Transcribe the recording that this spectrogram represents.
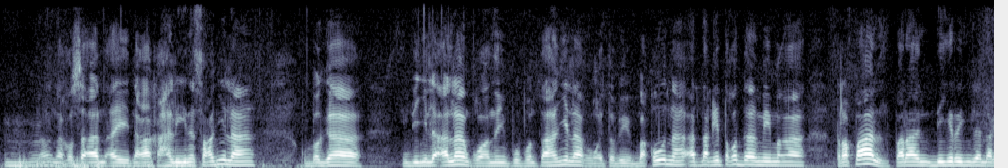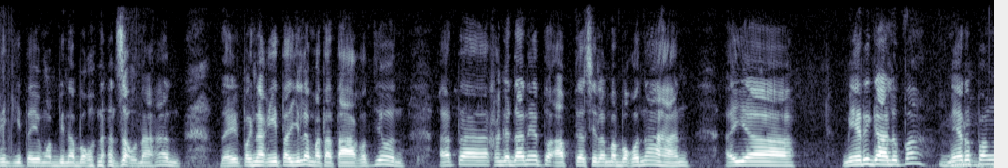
Mhm. no? na kung saan ay nakakahalina sa kanila. Kumbaga, hindi nila alam kung ano yung pupuntahan nila, kung ito may bakuna. At nakita ko na may mga trapal para hindi rin nila nakikita yung mga binabakunahan sa unahan. Dahil pag nakita nila, matatakot yon At uh, kaganda nito, after sila mabakunahan, ay uh, may regalo pa. Meron pang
